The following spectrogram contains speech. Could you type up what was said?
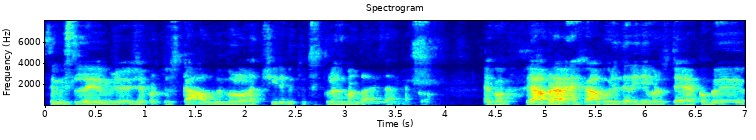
si myslím, že, že pro tu skálu by bylo lepší, kdyby tu cestu s Maglajzem. Jako. jako, já právě nechápu, že ty lidi prostě jakoby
